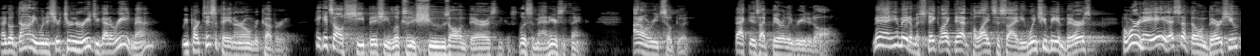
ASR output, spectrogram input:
And I go, Donnie, when it's your turn to read, you gotta read, man. We participate in our own recovery. He gets all sheepish. He looks at his shoes, all embarrassed. He goes, listen, man, here's the thing. I don't read so good. Fact is, I barely read at all. Man, you made a mistake like that in polite society. Wouldn't you be embarrassed? But we're in AA. That stuff don't embarrass you.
